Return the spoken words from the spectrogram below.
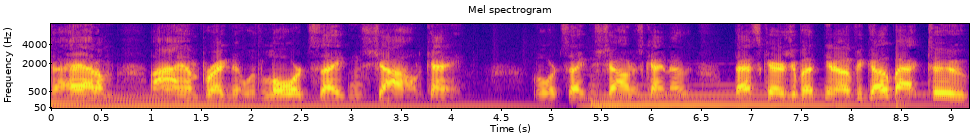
to Adam, I am pregnant with Lord Satan's child, Cain. Lord Satan's child is Cain. Now, that scares you, but you know, if you go back to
